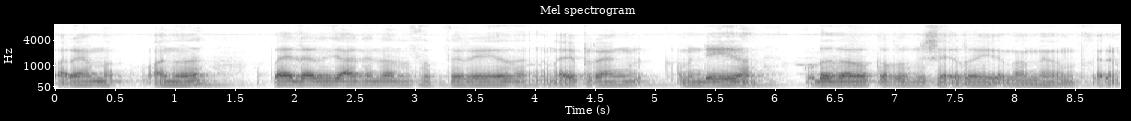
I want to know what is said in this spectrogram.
പറയാൻ വന്നത്. അപ്പോൾ എല്ലാവരും ചാനൽ ഒന്ന് സബ്സ്ക്രൈബ് ചെയ്യുക നിങ്ങളുടെ അഭിപ്രായങ്ങൾ കമന്റ് ചെയ്യുക. കൂടുതൽ ആൾക്കാർക്ക് ഷെയർ ചെയ്യുക. നന്ദി നമസ്കാരം.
